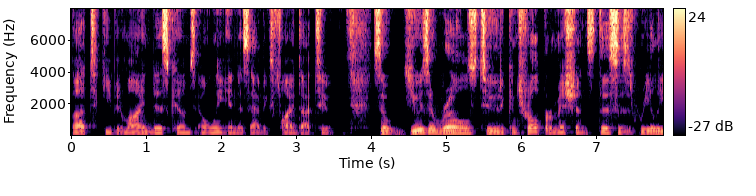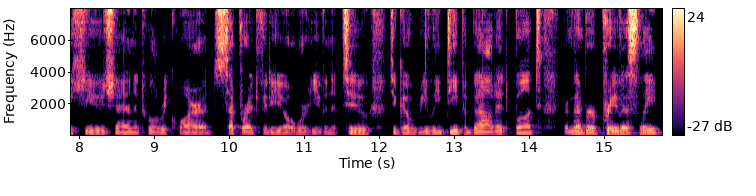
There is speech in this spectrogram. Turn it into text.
But keep in mind, this comes only in the Zabbix 5.2. So user roles to the control permissions. This is really huge and it will require a separate video or even a two to go really deep about it. But remember previously,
